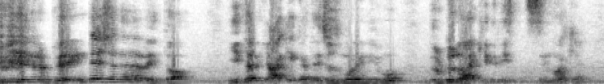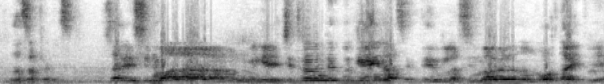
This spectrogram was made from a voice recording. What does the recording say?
ಏನಾದ್ರು ಬೇರೆ ಇಂಟೆನ್ಷನ್ ಏನಾದ್ರು ಇತ್ತು, ಈ ತರ ಯಾಕೆ ಕತೆ ಚೂಸ್ ಮಾಡಿ ನೀವು ದುಡ್ಡು ಹಾಕಿದ್ರಿ ಸಿನಿಮಾಕ್ಕೆ? ಸ್ವಲ್ಪ ಸರ್. ಈ ಸಿನಿಮಾ ನಮಗೆ ಚಿತ್ರರಂಗದ ಬಗ್ಗೆ ಏನು ಆಸಕ್ತಿ ಇರಲಿಲ್ಲ. ಸಿನಿಮಾಗಳನ್ನ ನೋಡ್ತಾ ಇದ್ವಿ.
